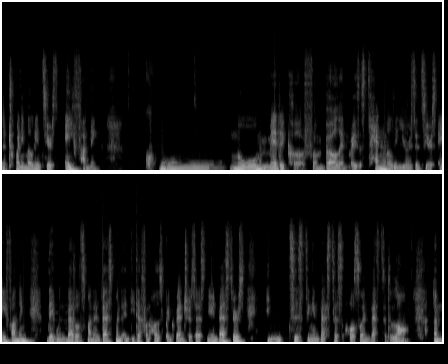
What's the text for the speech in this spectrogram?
a 20 million Series A funding. Kuno Medical from Berlin raises 10 million euros in Series A funding. They win Bertelsmann Investment and Dieter von Holtzbrinck Ventures as new investors. Existing investors also invested along. Um,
